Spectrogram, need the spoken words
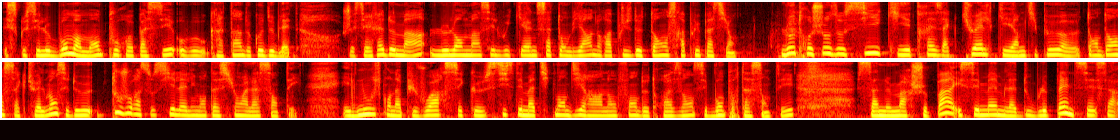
Est-ce que c'est le bon moment pour passer au gratin de côte de blette? J'essaierai demain. Le lendemain, c'est le week-end. Ça tombe bien, on aura plus de temps, on sera plus patient. L'autre chose aussi qui est très actuelle, qui est un petit peu euh, tendance actuellement, c'est de toujours associer l'alimentation à la santé. Et nous, ce qu'on a pu voir, c'est que systématiquement dire à un enfant de 3 ans, c'est bon pour ta santé, ça ne marche pas et c'est même la double peine. Ça,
